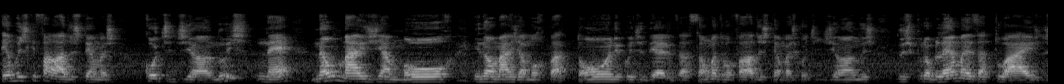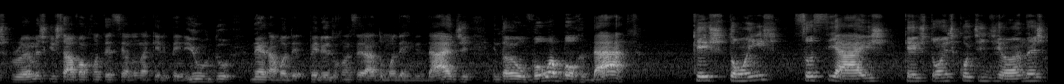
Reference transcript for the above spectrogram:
Temos que falar dos temas cotidianos, né? Não mais de amor e não mais de amor platônico, de idealização, mas eu vou falar dos temas cotidianos, dos problemas atuais, dos problemas que estavam acontecendo naquele período, né? Na período considerado modernidade. Então eu vou abordar questões sociais, questões cotidianas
